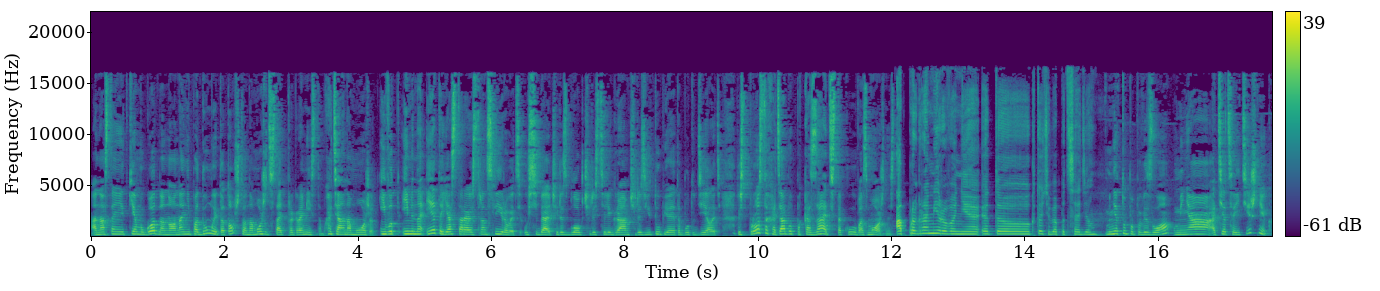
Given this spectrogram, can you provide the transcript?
она станет кем угодно, но она не подумает о том, что она может стать программистом, хотя она может. И вот именно это я стараюсь транслировать у себя через блог, через телеграм, через YouTube я это буду делать. То есть просто хотя бы показать такую возможность. А программирование — это кто тебя подсадил? Мне тупо повезло. У меня отец айтишник,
